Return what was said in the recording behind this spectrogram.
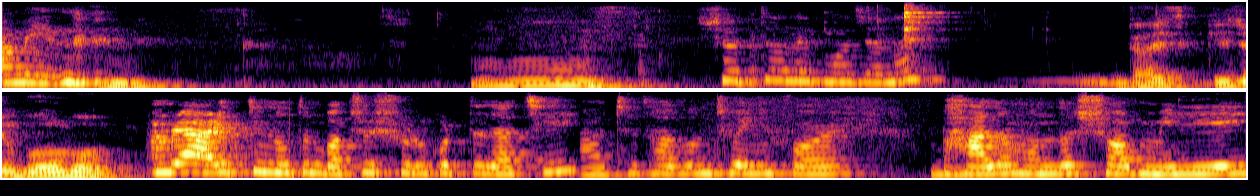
আমিন। সত্যি অনেক মজা না? গাইস কি যে বলব? আমরা আরেকটি নতুন বছর শুরু করতে যাচ্ছি। টু থাউজেন্ড টোয়েন্টি ফোর ভালো মন্দ সব মিলিয়েই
